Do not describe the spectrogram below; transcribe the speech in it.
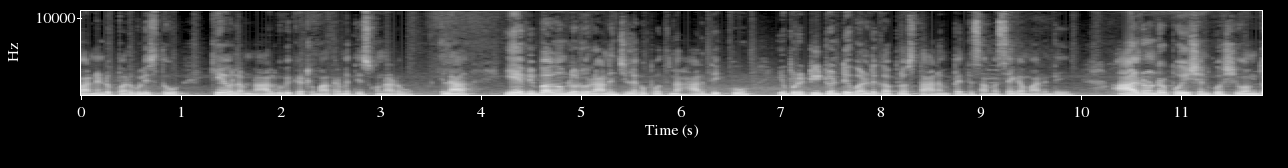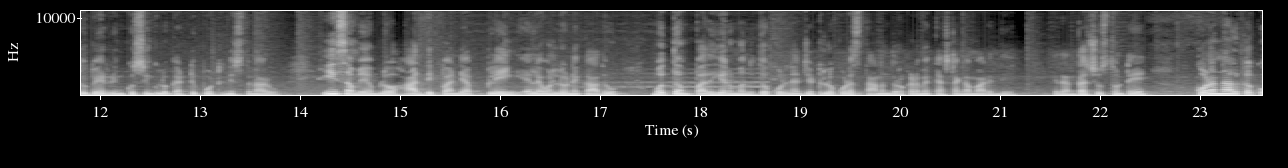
పన్నెండు పరుగులు ఇస్తూ కేవలం నాలుగు వికెట్లు మాత్రమే తీసుకున్నాడు. ఇలా ఏ విభాగంలోనూ రాణించలేకపోతున్న హార్దిక్కు ఇప్పుడు టీ ట్వంటీ వరల్డ్ కప్లో స్థానం పెద్ద సమస్యగా మారింది. ఆల్రౌండర్ పొజిషన్కు శివం దుబే రింకు సింగులు గట్టి పోటీనిస్తున్నారు. ఈ సమయంలో హార్దిక్ పాండ్యా ప్లేయింగ్ ఎలెవెన్లోనే కాదు మొత్తం పదిహేను మందితో కూడిన జట్టులో కూడా స్థానం దొరకడమే కష్టంగా మారింది. ఇదంతా చూస్తుంటే కొననాలుకకు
